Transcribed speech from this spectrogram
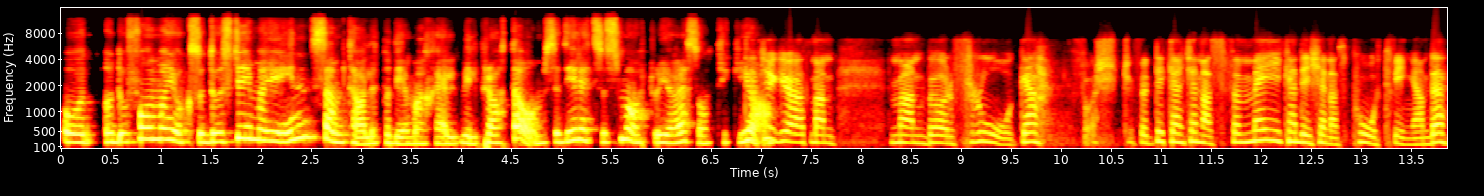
och, och då får man ju också, då styr man ju in samtalet på det man själv vill prata om. Så det är rätt så smart att göra så tycker jag. Det tycker jag att man, man bör fråga först. För det kan kännas, för mig kan det kännas påtvingande.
